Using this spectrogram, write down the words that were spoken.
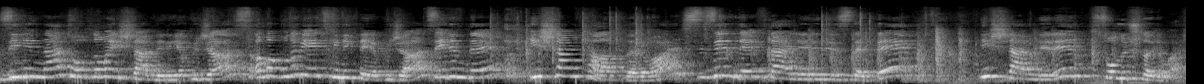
zihinden toplama işlemleri yapacağız ama bunu bir etkinlikle yapacağız. Elimde işlem kağıtları var. Sizin defterlerinizde de işlemlerin sonuçları var.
